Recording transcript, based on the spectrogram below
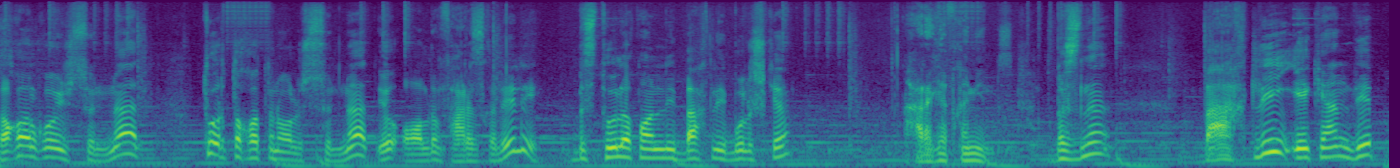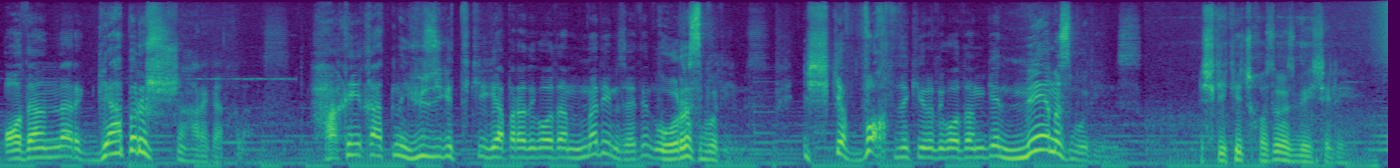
soqol qo'yish sunnat to'rtta xotin olish sunnat. Yo'q oldin farz qilaylik biz to'laqonli baxtli bo'lishga harakat qilmaymiz. Bizni baxtli ekan deb odamlar gapirish uchun harakat qilamiz. Haqiqatni yuziga tikka gapiradigan odam nima deymiz ayting? O'ris bu deymiz. Ishga vaqtida keladigan odamga nemis bu deymiz. Ishga kech qolsa o'zbekchalik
